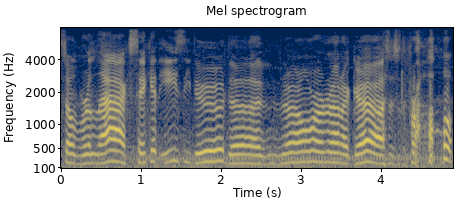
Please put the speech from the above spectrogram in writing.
So relax, take it easy, dude. Uh, don't run out of gas is the problem.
